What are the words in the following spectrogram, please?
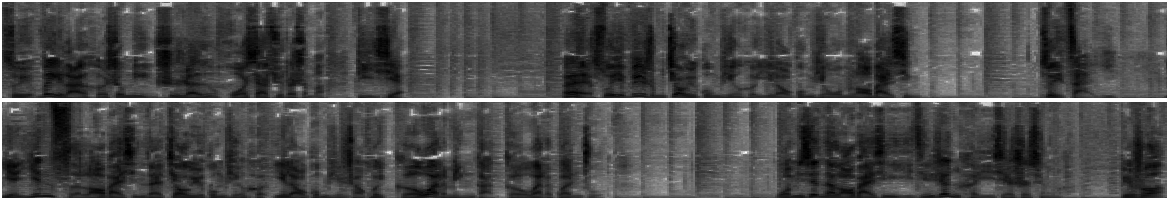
所以未来和生命是人活下去的什么底线？哎，所以为什么教育公平和医疗公平，我们老百姓最在意，也因此老百姓在教育公平和医疗公平上会格外的敏感，格外的关注。我们现在老百姓已经认可一些事情了，比如说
